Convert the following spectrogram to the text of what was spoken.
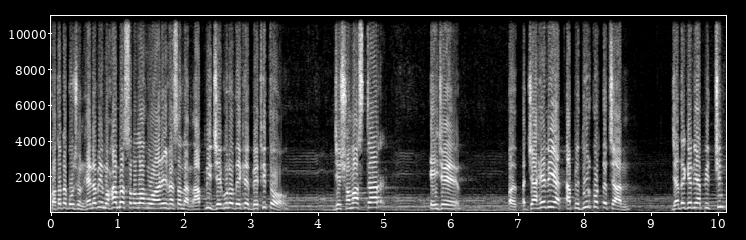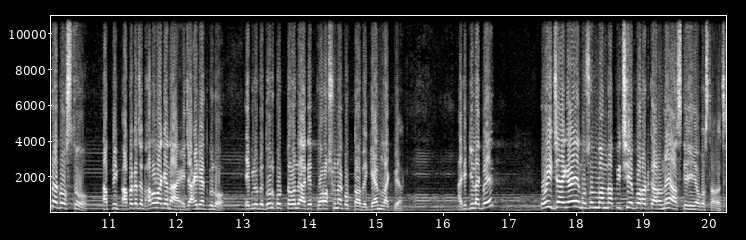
কথাটা বুঝুন। হে নবী মুহাম্মদ সাল্লাল্লাহু আলাইহি ওয়াসাল্লাম আপনি যেগুলো দেখে ব্যথিত যে সমাজটার এই যে আহ, জাহেলিয়াত আপনি দূর করতে চান যাদেরকে নিয়ে আপনি চিন্তাগ্রস্ত আপনি আপনার কাছে ভালো লাগে না এই জাহিলিয়াতগুলো এগুলোকে দূর করতে হলে আগে পড়াশোনা করতে হবে জ্ঞান লাগবে। আগে কি লাগবে? ওই জায়গায় মুসলমানরা পিছিয়ে পড়ার কারণে আজকে এই অবস্থা আছে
